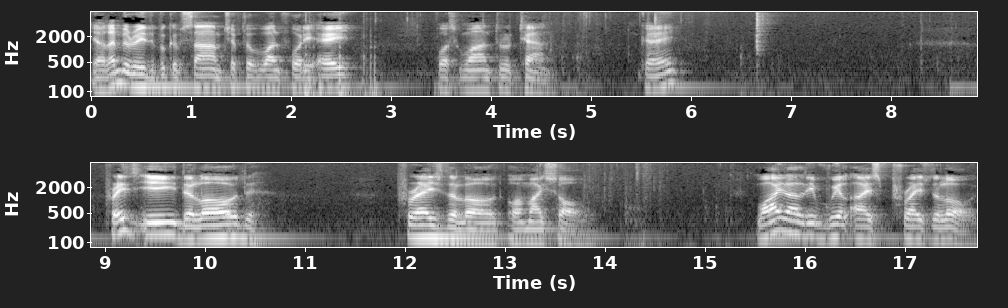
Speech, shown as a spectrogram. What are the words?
Yeah, let me read the book of Psalm, chapter 148, verse 1 through 10. Okay? Praise ye the Lord, praise the Lord, O my soul. While I live, will I praise the Lord.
